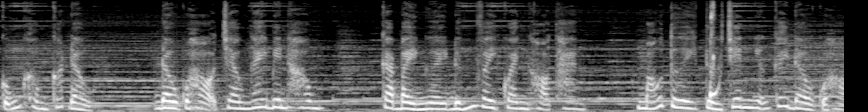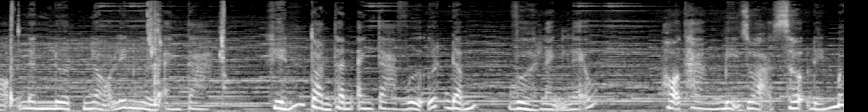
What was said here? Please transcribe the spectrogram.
cũng không có đầu. Đầu của họ treo ngay bên hông. Cả bảy người đứng vây quanh họ thang. Máu tươi từ trên những cây đầu của họ lần lượt nhỏ lên người anh ta, khiến toàn thân anh ta vừa ướt đẫm, vừa lạnh lẽo. Họ thang bị dọa sợ đến mức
